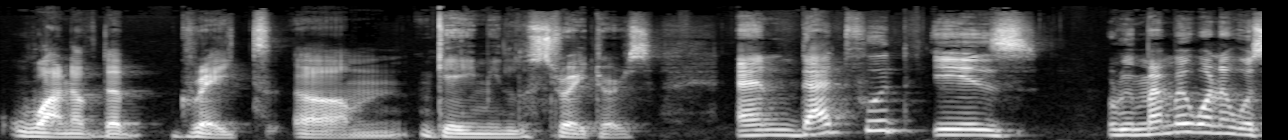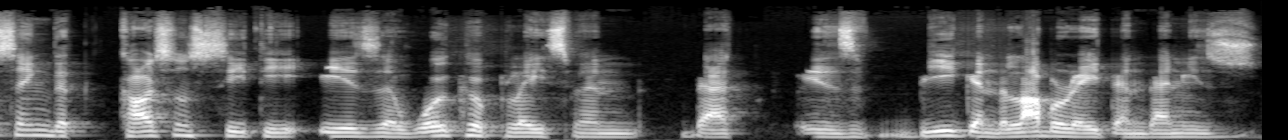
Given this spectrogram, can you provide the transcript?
one of the great um, game illustrators. And Deadwood is remember when I was saying that Carson City is a worker placement that is big and elaborate and then is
